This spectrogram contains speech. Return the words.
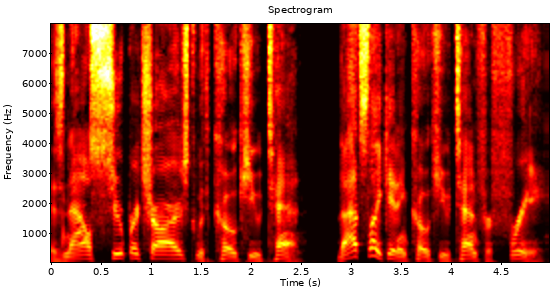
is now supercharged with CoQ10. That's like getting CoQ10 for free.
